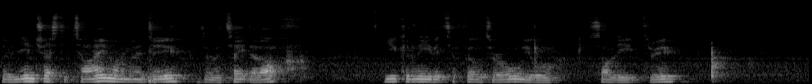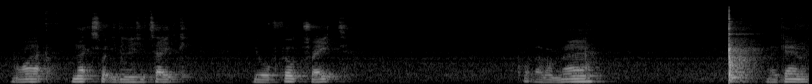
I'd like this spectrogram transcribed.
So in the interest of time, what I'm going to do is I'm going to take that off. You can leave it to filter all your solute through. Alright, next what you do is you take your filtrate Put that on there. And again,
